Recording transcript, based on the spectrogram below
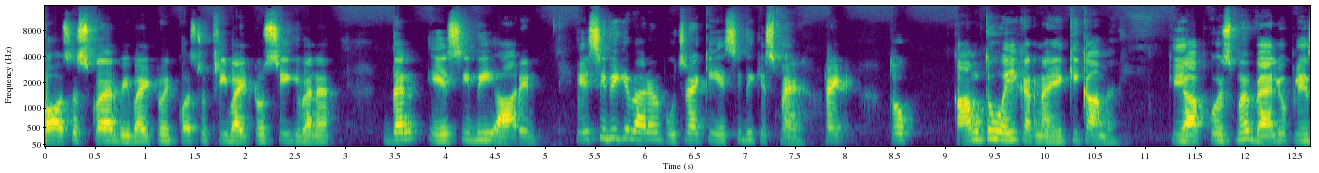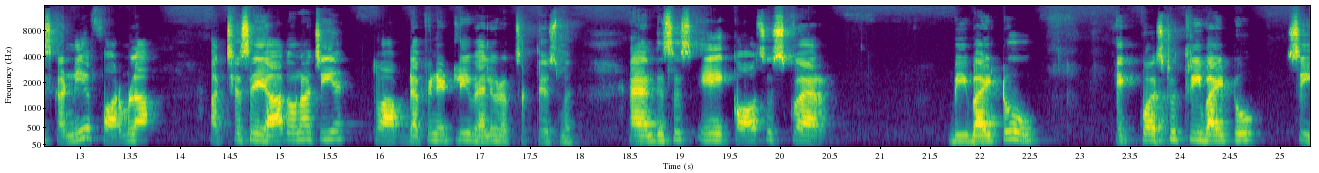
cos square b by two equal to three by two c given है। Then a c b are in acb के बारे में पूछ रहा है कि acb किसमें है राइट तो काम तो वही करना है, एक ही काम है कि आपको इसमें वैल्यू प्लेस करनी है फॉर्मूला अच्छे से याद होना चाहिए तो आप डेफिनेटली वैल्यू रख सकते हैं इसमें। And this is a cos square b by two equals to three by two c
